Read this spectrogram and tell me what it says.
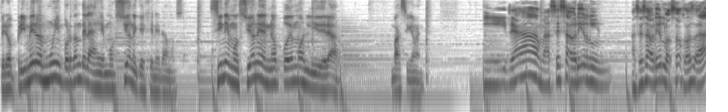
Pero primero es muy importante las emociones que generamos. Sin emociones no podemos liderar, básicamente. Y ya me haces abrir haces abrir los ojos ¿ah?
